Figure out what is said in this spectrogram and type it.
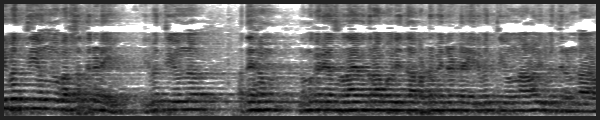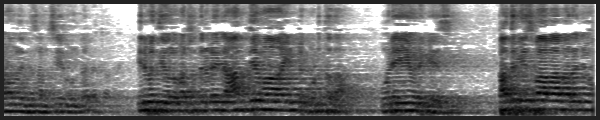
ഇരുപത്തിയൊന്ന് വർഷത്തിനിടയിൽ ഇരുപത്തിയൊന്ന് അദ്ദേഹം നമുക്കറിയാം സമുദായപത്ര പോലീത്ത പട്ടം പിന്നിട്ട് ഇരുപത്തിയൊന്നാണോ ഇരുപത്തിരണ്ടാണോ എന്ന് എനിക്ക് സംശയമുണ്ട്. ഇരുപത്തിയൊന്ന് വർഷത്തിനിടയിൽ ആദ്യമായിട്ട് കൊടുത്തതാ ഒരേ ഒരു കേസ്. പത്രീസ് ബാബ പറഞ്ഞു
